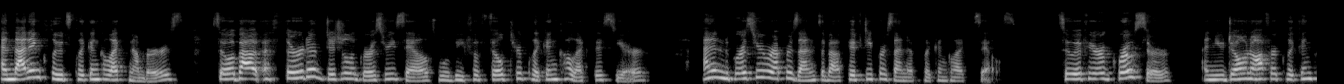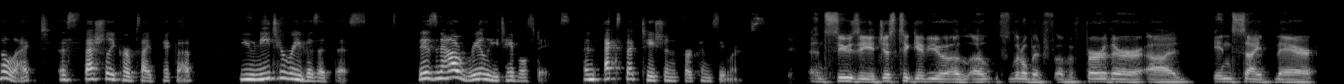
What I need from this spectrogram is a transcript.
And that includes click and collect numbers. So, about a third of digital grocery sales will be fulfilled through click and collect this year. And grocery represents about 50% of click and collect sales. So, if you're a grocer and you don't offer click and collect, especially curbside pickup, you need to revisit this. It is now really table stakes, an expectation for consumers. And Suzy, just to give you a, a little bit of a further uh, insight there,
